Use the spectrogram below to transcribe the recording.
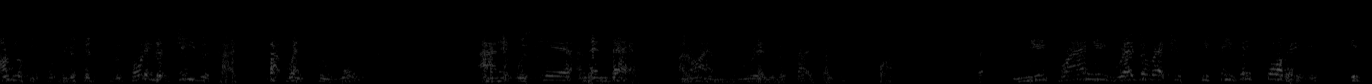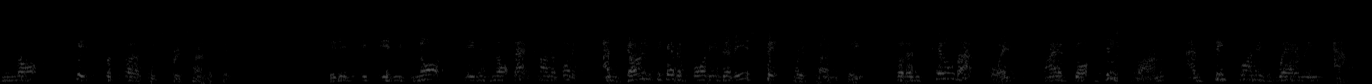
I'm looking for because the, the body that Jesus had, that went through walls. And it was here and then there. And I am really, look, that is going to be fun. But new, brand new resurrection. You see, this body is not fit for purpose for eternity. It is, it, it, is not, it is not that kind of body. I'm going to get a body that is fit for eternity, but until that point, I have got this one, and this one is wearing out.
